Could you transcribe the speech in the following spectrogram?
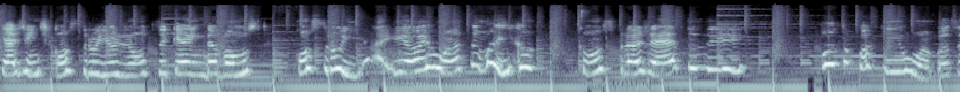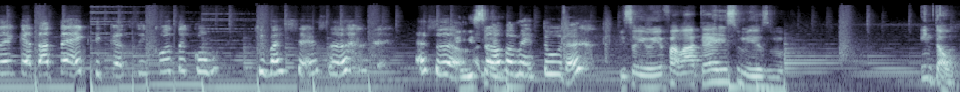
que a gente construiu juntos e que ainda vamos construir. Aí eu e o Juan estamos aí com, com os projetos e conta um pouquinho, Juan. Você que é da técnica, se conta como que vai ser essa, essa é nova aí. aventura. Isso aí, eu ia falar até isso mesmo. Então,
